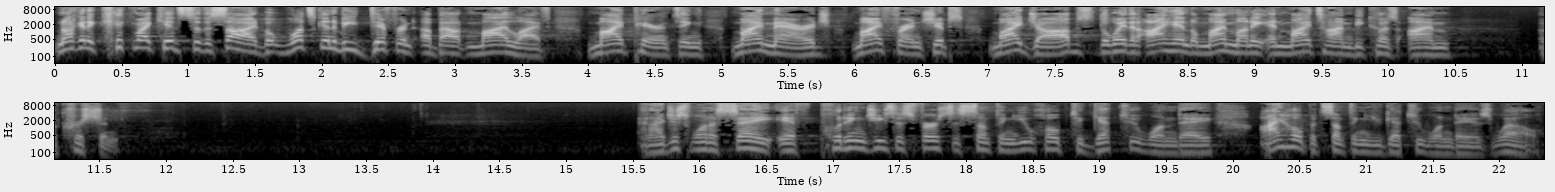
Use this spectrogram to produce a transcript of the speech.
I'm not going to kick my kids to the side, but what's going to be different about my life, my parenting, my marriage, my friendships, my jobs, the way that I handle my money and my time because I'm a Christian? And I just want to say if putting Jesus first is something you hope to get to one day, I hope it's something you get to one day as well.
